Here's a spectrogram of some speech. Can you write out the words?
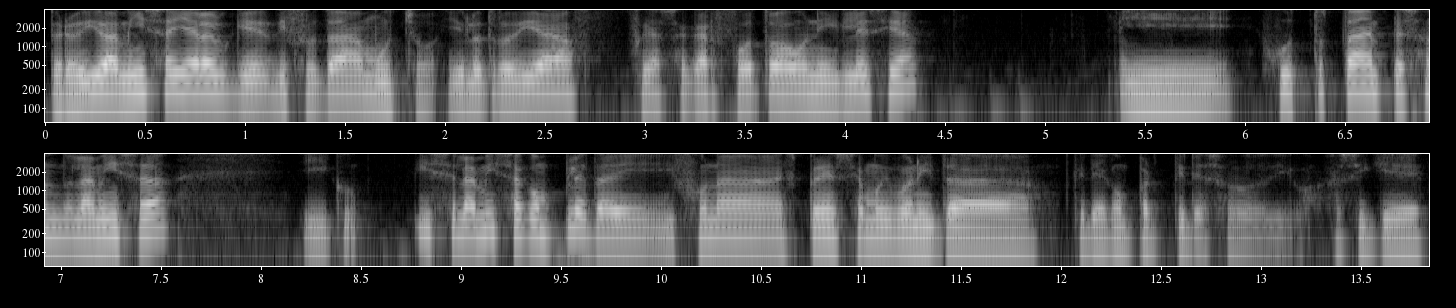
pero iba a misa y era algo que disfrutaba mucho. Y el otro día fui a sacar fotos a una iglesia y justo estaba empezando la misa y hice la misa completa y fue una experiencia muy bonita. Quería compartir eso, lo digo. Así que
